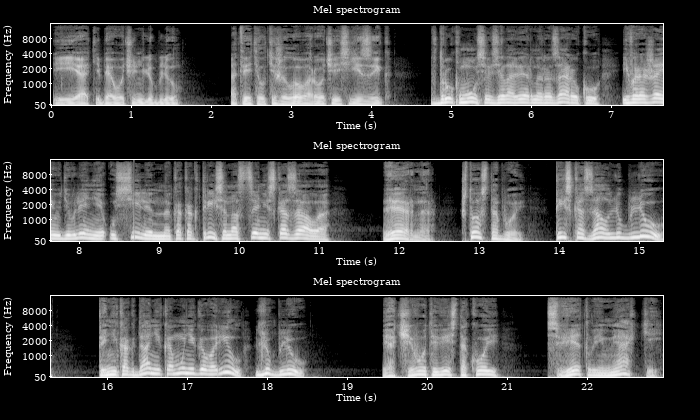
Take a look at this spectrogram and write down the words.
«И я тебя очень люблю», — ответил тяжело ворочаясь язык. Вдруг Муся взяла Вернера за руку и, выражая удивление, усиленно, как актриса на сцене, сказала, «Вернер, что с тобой? Ты сказал «люблю». Ты никогда никому не говорил «люблю». И отчего ты весь такой светлый и мягкий?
